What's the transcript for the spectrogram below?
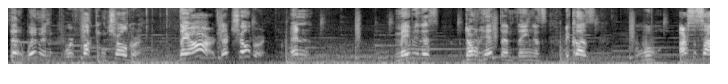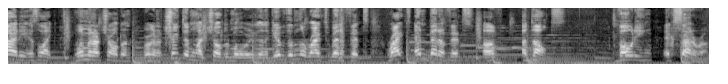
that women were fucking children. They are. They're children. And maybe this don't hit them thing is because our society is like women are children. We're going to treat them like children, but we're going to give them the rights, benefits, rights and benefits of adults, voting, etc.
